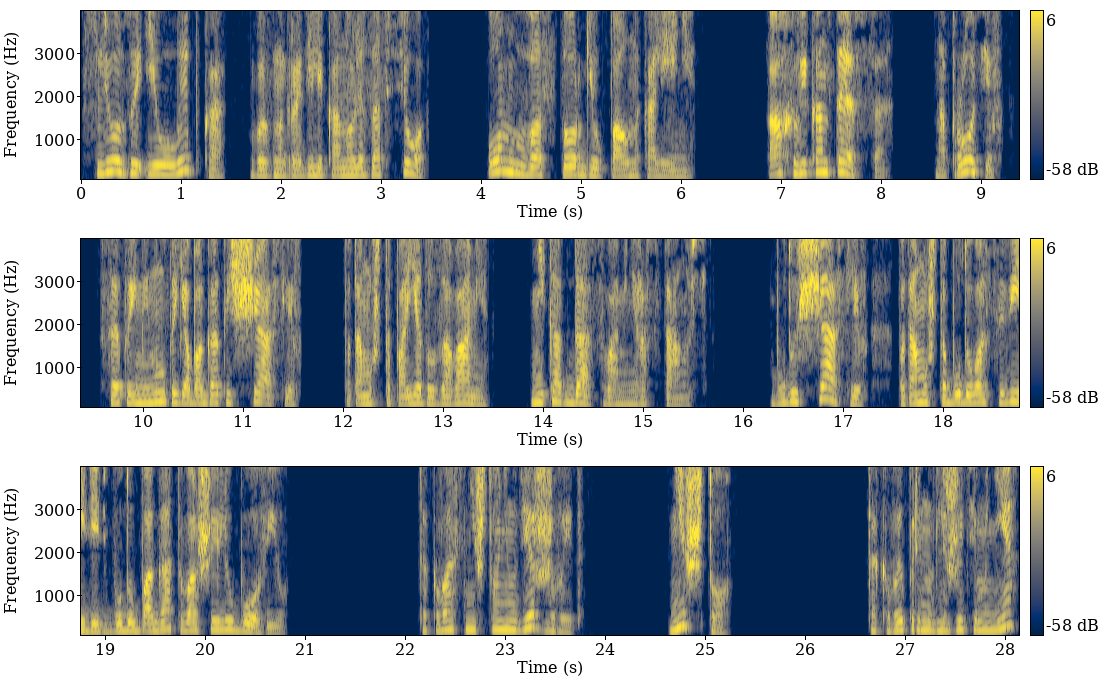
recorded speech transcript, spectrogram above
Слезы и улыбка вознаградили Каноля за все. Он в восторге упал на колени. «Ах, виконтесса! Напротив, с этой минуты я богат и счастлив, потому что поеду за вами, никогда с вами не расстанусь. Буду счастлив, потому что буду вас видеть, буду богат вашей любовью. Так вас ничто не удерживает? Ничто. Так вы принадлежите мне?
